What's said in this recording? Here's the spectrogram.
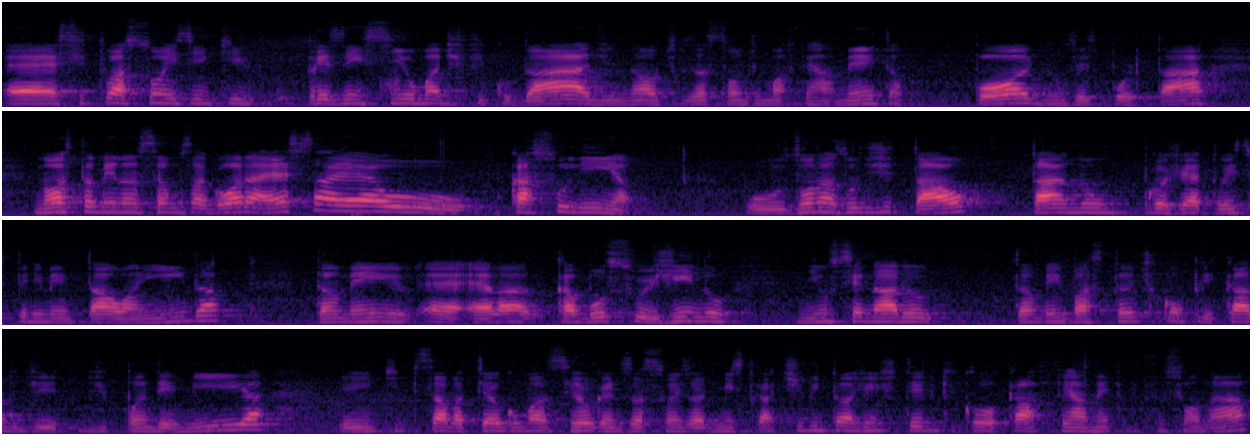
eh, situações em que presenciam uma dificuldade na utilização de uma ferramenta, pode nos exportar. Nós também lançamos agora, essa é o caçulinha, o Zona Azul Digital, está num projeto experimental ainda. Também eh, ela acabou surgindo em um cenário também bastante complicado de, de pandemia, em que precisava ter algumas reorganizações administrativas, então a gente teve que colocar a ferramenta para funcionar.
